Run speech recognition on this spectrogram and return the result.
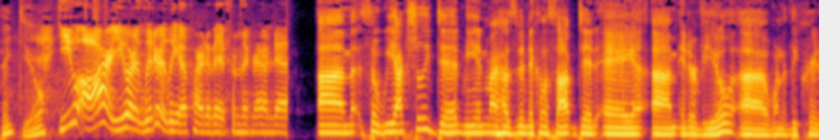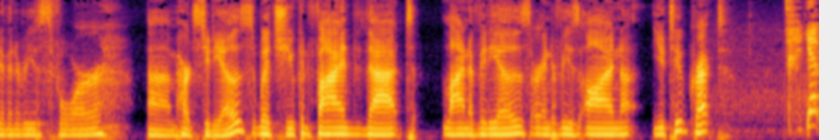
Thank you. You are. You are literally a part of it from the ground up. Um, so we actually did, me and my husband, Nicholas Opp, did a, um, interview, uh, one of the creative interviews for, um, Heart Studios, which you can find that line of videos or interviews on YouTube, correct? Yep,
